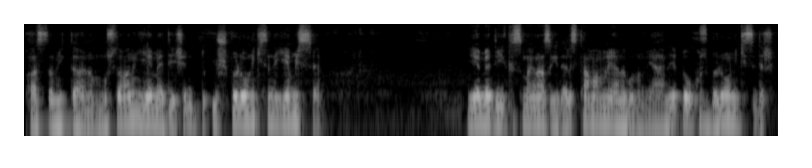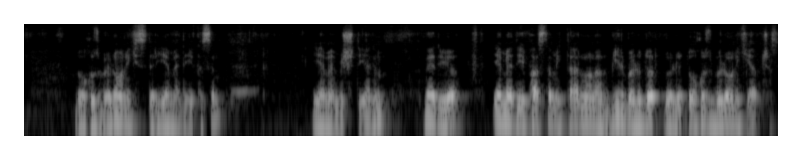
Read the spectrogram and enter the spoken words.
pasta miktarının. Mustafa'nın yemediği. Şimdi 3 bölü 12'sini yemişse yemediği kısma nasıl gideriz? Tamamlayanı bunun. Yani 9 bölü 12'sidir. 9 bölü 12'sidir yemediği kısım. Yememiş diyelim. Ne diyor? Yemediği pasta miktarının oranı 1 bölü 4 bölü 9 bölü 12 yapacağız.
